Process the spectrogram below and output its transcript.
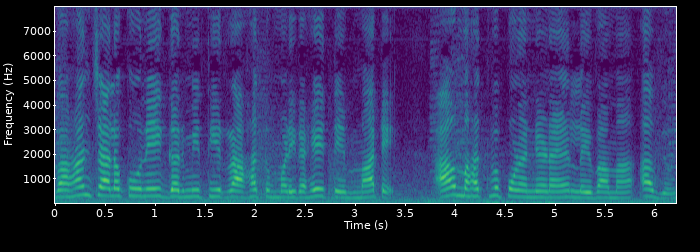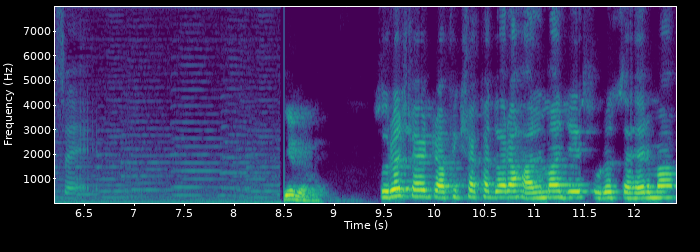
વાહન ચાલકોને ગરમીથી રાહત મળી રહે તે માટે આ મહત્વપૂર્ણ નિર્ણય લેવામાં આવ્યો છે. સુરત શહેર ટ્રાફિક શાખા દ્વારા હાલમાં જે સુરત શહેરમાં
